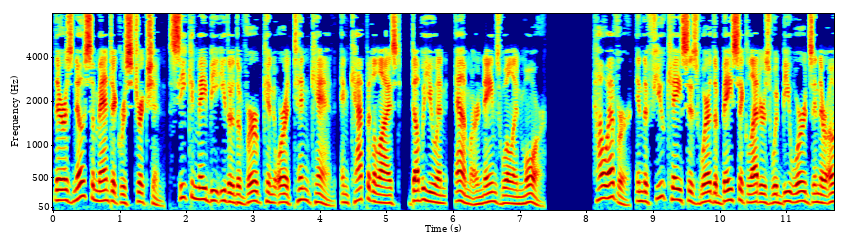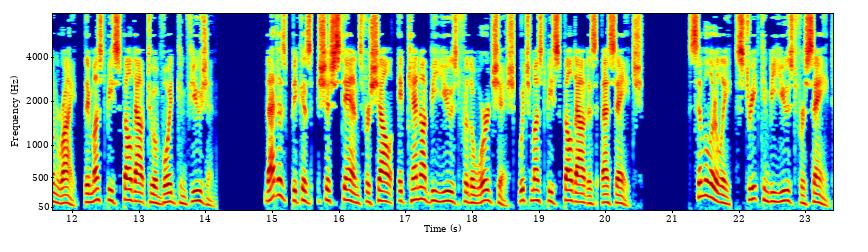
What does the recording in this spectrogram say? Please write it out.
There is no semantic restriction, c can may be either the verb can or a tin can, and capitalized, w and, m are names will and more. However, in the few cases where the basic letters would be words in their own right, they must be spelled out to avoid confusion. That is, because, shish stands for shall, it cannot be used for the word shish, which must be spelled out as sh. Similarly, street can be used for saint.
